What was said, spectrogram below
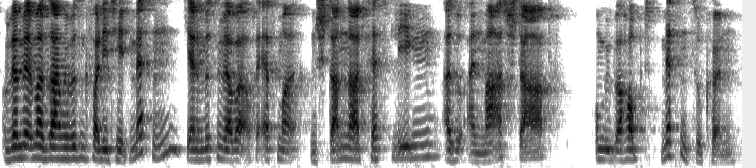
Und wenn wir immer sagen, wir müssen Qualität messen, ja, dann müssen wir aber auch erstmal einen Standard festlegen, also einen Maßstab, um überhaupt messen zu können.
